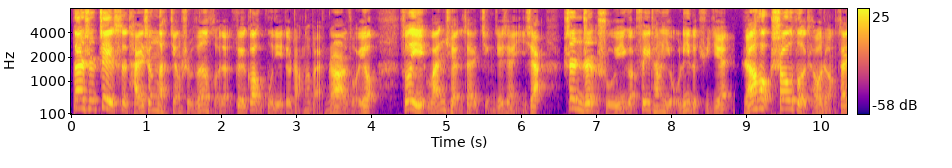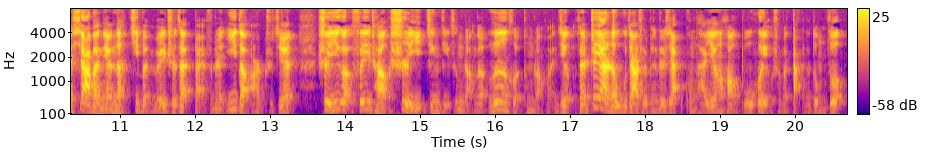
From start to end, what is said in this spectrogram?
但是这次抬升呢，将是温和的，最高估计也就涨到百分之二左右，所以完全在警戒线以下。甚至属于一个非常有利的区间，然后稍作调整，在下半年呢，基本维持在百分之一到二之间，是一个非常适宜经济增长的温和通胀环境。在这样的物价水平之下，恐怕央行不会有什么大的动作，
